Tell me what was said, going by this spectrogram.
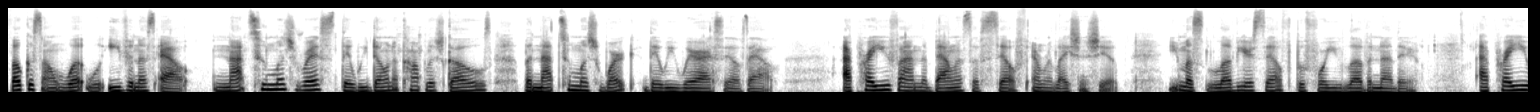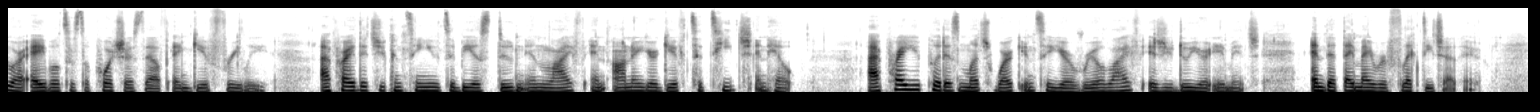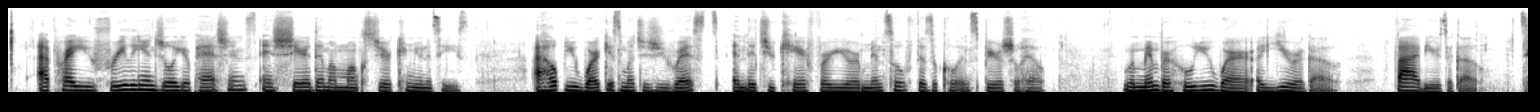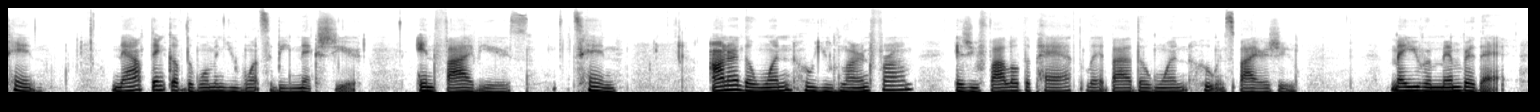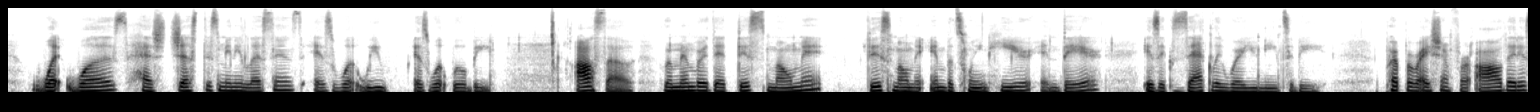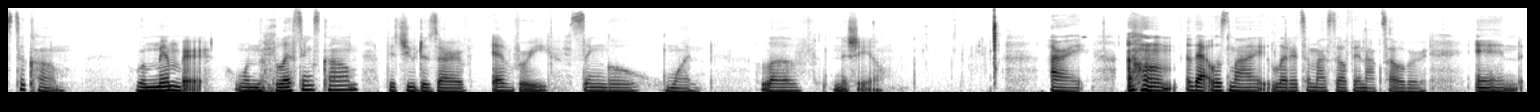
Focus on what will even us out not too much rest that we don't accomplish goals, but not too much work that we wear ourselves out. I pray you find the balance of self and relationship. You must love yourself before you love another. I pray you are able to support yourself and give freely. I pray that you continue to be a student in life and honor your gift to teach and help. I pray you put as much work into your real life as you do your image, and that they may reflect each other. I pray you freely enjoy your passions and share them amongst your communities. I hope you work as much as you rest and that you care for your mental, physical, and spiritual health. Remember who you were a year ago, five years ago, ten. Now think of the woman you want to be next year, in five years, ten. Honor the one who you learn from as you follow the path led by the one who inspires you. May you remember that what was has just as many lessons as what we as what will be. Also, remember that this moment, this moment in between here and there is exactly where you need to be. Preparation for all that is to come. Remember when the blessings come that you deserve every single one. Love, Nichelle. All right. Um, that was my letter to myself in October, and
